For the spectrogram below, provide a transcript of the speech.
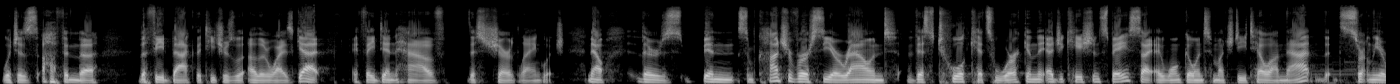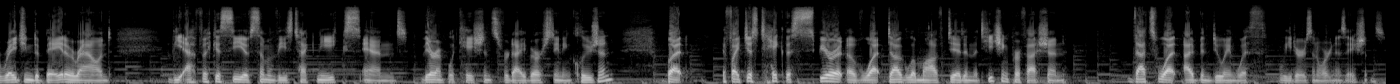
which is often the, the feedback that teachers would otherwise get if they didn't have this shared language. Now, there's been some controversy around this toolkit's work in the education space. I, I won't go into much detail on that. It's certainly a raging debate around the efficacy of some of these techniques and their implications for diversity and inclusion. But if I just take the spirit of what Doug Lemov did in the teaching profession, that's what I've been doing with leaders and organizations.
